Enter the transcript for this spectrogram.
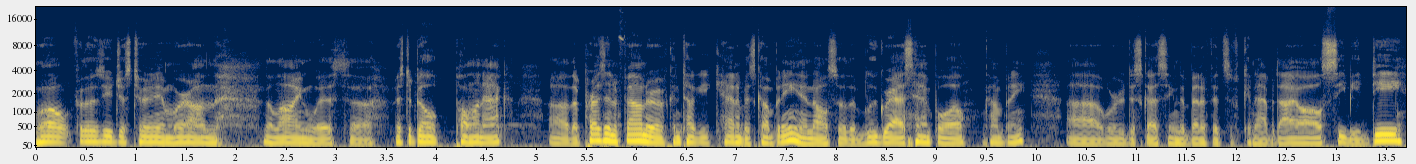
Well, for those of you just tuning in, we're on the line with uh, Mr. Bill Polyniak uh, the president and founder of Kentucky Cannabis Company and also the Bluegrass Hemp Oil Company. Uh, we're discussing the benefits of cannabidiol, CBD,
